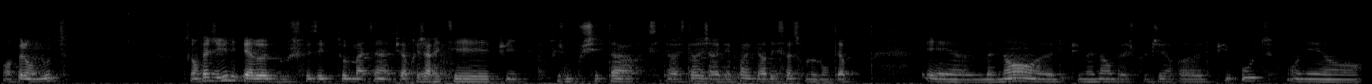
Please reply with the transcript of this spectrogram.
je me rappelle, en août. Parce qu'en fait, j'ai eu des périodes où je faisais tôt le matin, puis après j'arrêtais, puis parce que je me couchais tard, etc. etc. et j'arrivais pas à garder ça sur le long terme. Et maintenant, depuis maintenant, ben, je peux le dire, depuis août, on est en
